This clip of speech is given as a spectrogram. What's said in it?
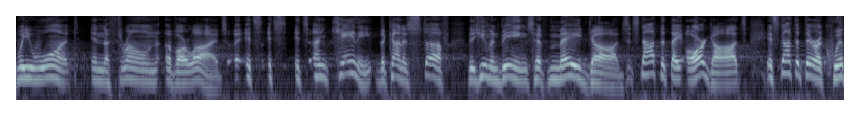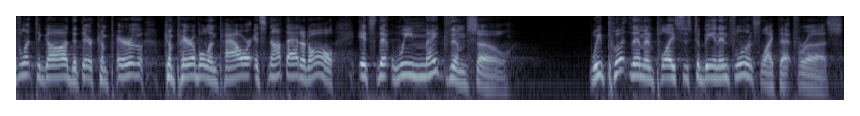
we want in the throne of our lives. It's, it's, it's uncanny the kind of stuff that human beings have made gods. It's not that they are gods, it's not that they're equivalent to God, that they're comparable, comparable in power. It's not that at all. It's that we make them so. We put them in places to be an influence like that for us.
